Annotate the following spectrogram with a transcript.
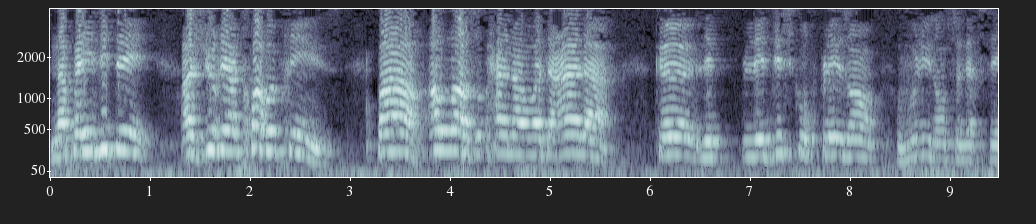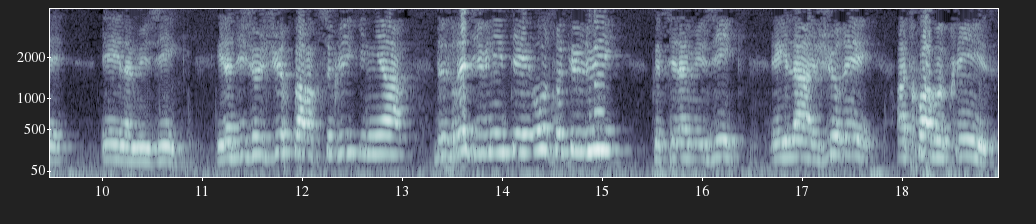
n'a pas hésité à jurer à trois reprises par Allah subhanahu wa ta'ala que les, discours plaisants voulus dans ce verset et la musique. Il a dit, je jure par celui qu'il n'y a de vraie divinité autre que lui, que c'est la musique. Et il a juré à trois reprises.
